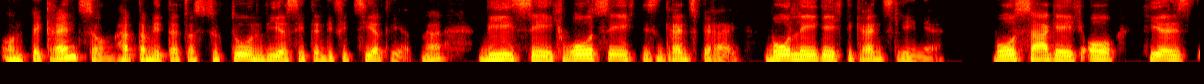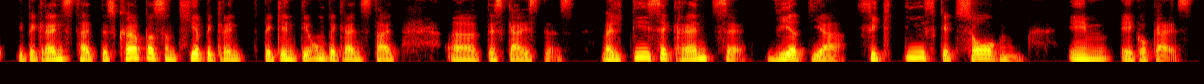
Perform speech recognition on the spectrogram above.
Und Begrenzung hat damit etwas zu tun, wie es identifiziert wird. Ne? Wie sehe ich, wo sehe ich diesen Grenzbereich? Wo lege ich die Grenzlinie? Wo sage ich, oh, hier ist die Begrenztheit des Körpers und hier beginnt die Unbegrenztheit äh, des Geistes. Weil diese Grenze wird ja fiktiv gezogen im Ego-Geist.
